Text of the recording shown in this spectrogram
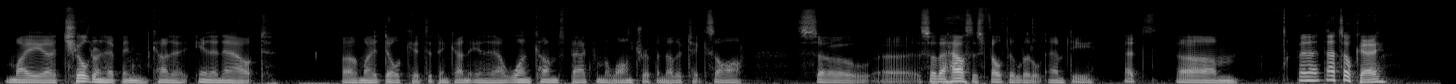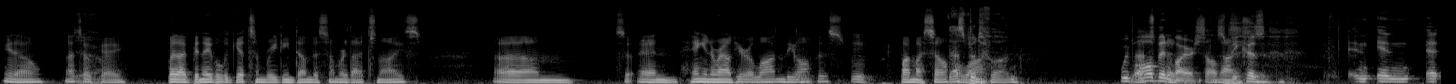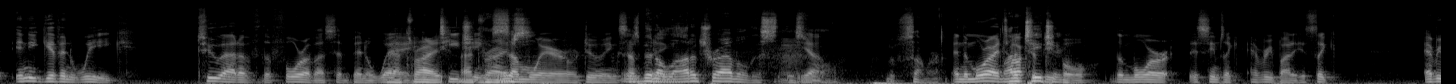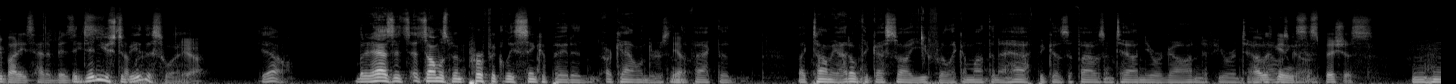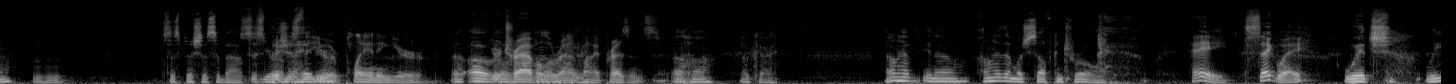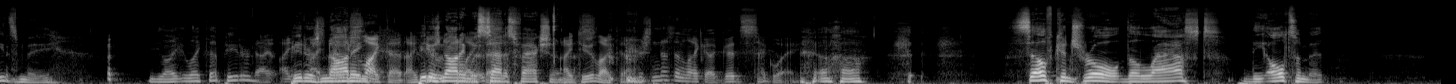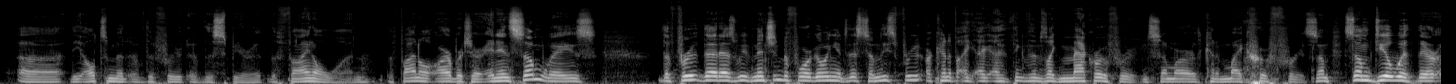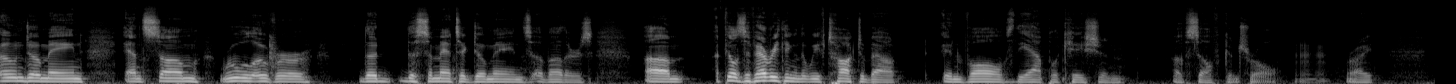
my uh, children have been kind of in and out. Uh, my adult kids have been kind of in and out. One comes back from a long trip, another takes off. So, uh, so the house has felt a little empty. That's, um, but uh, that's okay. You know, that's Yeah. okay. But I've been able to get some reading done this summer. That's nice. Um, so and hanging around here a lot in the office Mm. by myself. That's a been fun. We've That's all been, by ourselves nice. because in, in at any given week, two out of the four of us have been away That's right, that's teaching right. somewhere or doing There's something. There's been a lot of travel this this Yeah. fall, summer. And the more I lot talk to teaching. people, the more it seems like everybody. It's like everybody's had a busy. It didn't used to be this way. yeah. Yeah, but it has. It's it's almost been perfectly syncopated our calendars, and Yeah. the fact that, like Tommy, I don't think I saw you for like a month and a half because if I was in town, you were gone. If you were in town, I was getting gone. suspicious. Mm-hmm. Mm-hmm. suspicious about Suspicious your that you were planning your Uh, oh, your oh, travel oh, around okay. my presence. Uh huh. Okay. I don't have you know I don't have that much self control, Hey, segue. which leads me. You like you like that, Peter? I, I, Peter's I, I nodding. like that. I Peter's nodding like with that. satisfaction. I do like that. There's nothing like a good segue. Uh huh. Self control, the last, the ultimate, uh, the ultimate of the fruit of the spirit, the final one, the final arbiter, and in some ways, the fruit that, as we've mentioned before, going into this, some of these fruit are kind of I, I think of them as like macro fruit, and some are kind of micro fruit. Some some deal with their own domain, and some rule over the the semantic domains of others. Um, I feel as if everything that we've talked about involves the application of self control, right?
